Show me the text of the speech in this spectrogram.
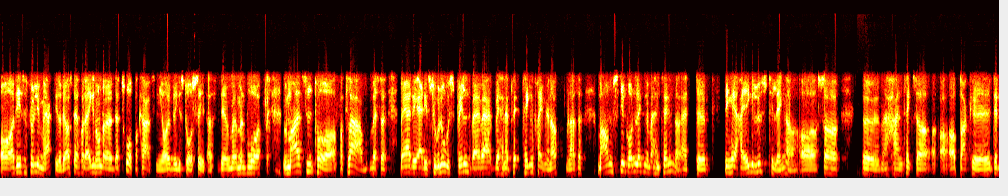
Og, og det er selvfølgelig mærkeligt, og det er også derfor, der er ikke nogen, der, der tror på Carlsen i øjeblikket stort set. Altså, det man bruger meget tid på at forklare, altså, hvad er det? Er det et psykologisk spil? Hvad, hvad vil han have pengepræmien op? Men altså, Magnus siger grundlæggende, hvad han tænker, at øh, det her har jeg ikke lyst til længere, og så øh, har han tænkt sig at, at, øh, den,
